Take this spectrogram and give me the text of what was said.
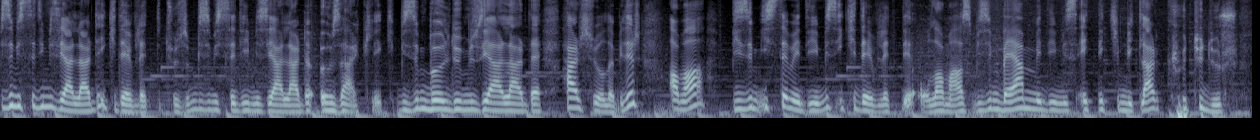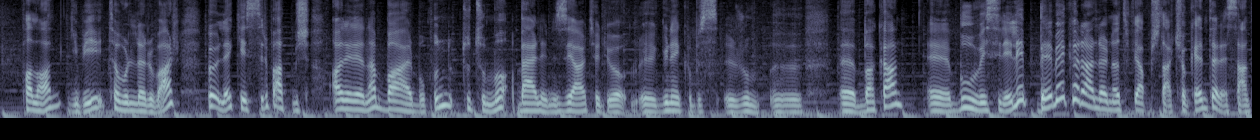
bizim istediğimiz yerlerde iki devletli çözüm, bizim istediğimiz yerlerde özerklik, bizim böldüğümüz yerlerde her şey olabilir ama bizim istemediğimiz iki devletli olamaz. Bizim beğenmediğimiz etnik kimlikler kötüdür falan gibi tavırları var. Böyle kestirip atmış. Annalena Baerbock'un tutumu Berlin'i ziyaret ediyor e, Güney Kıbrıs Rum e, e, Bakan. E, bu vesileyle BM kararlarına atıf yapmışlar. Çok enteresan.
